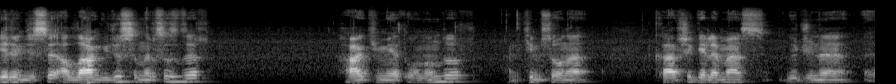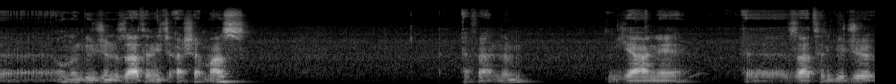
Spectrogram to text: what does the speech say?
Birincisi Allah'ın gücü sınırsızdır. Hakimiyet O'nundur. Hani kimse ona karşı gelemez. Gücüne, e, onun gücünü zaten hiç aşamaz. Efendim, yani e, zaten gücü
